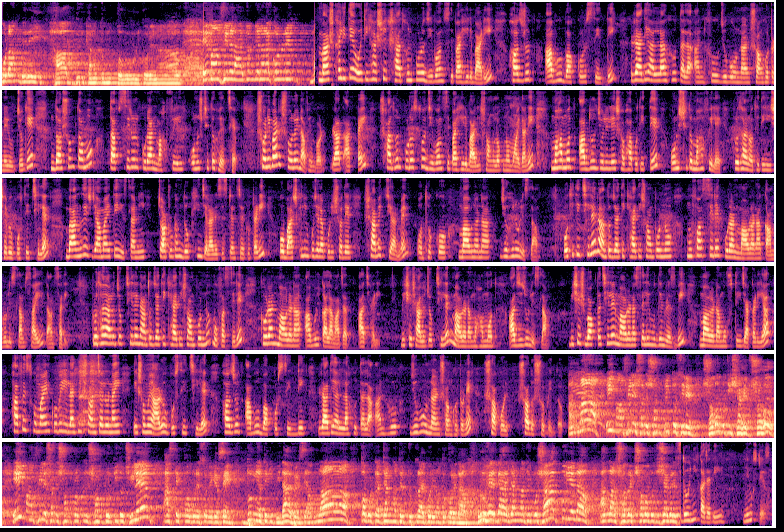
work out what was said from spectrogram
গোলামদের এই হাত দুইখানা তুমি কবুল করে নাও। এ মাহফিলের আয়োজন যারা করলেন। বাঁশখালীতে ঐতিহাসিক সাধনপুর জীবন সিপাহীর বাড়ি হজরত আবু বক্কর সিদ্দিক রাদি আল্লাহু তালা আনহু যুব উন্নয়ন সংগঠনের উদ্যোগে দশমতম তাফসিরুল কুরআন মাহফিল অনুষ্ঠিত হয়েছে। শনিবার ষোলোই নভেম্বর রাত আটটায় সাধনপুরস্থ জীবন সিপাহীর বাড়ি সংলগ্ন ময়দানে মোহাম্মদ আব্দুল জলিলের সভাপতিত্বে অনুষ্ঠিত মাহফিলে প্রধান অতিথি হিসেবে উপস্থিত ছিলেন বাংলাদেশ জামায়াতে ইসলামী চট্টগ্রাম দক্ষিণ জেলার অ্যাসিস্ট্যান্ট সেক্রেটারি ও বাঁশখালী উপজেলা পরিষদের সাবেক চেয়ারম্যান অধ্যক্ষ মাওলানা জহিরুল ইসলাম। অতিথি ছিলেন আন্তর্জাতিক খ্যাতি সম্পন্ন মুফাসসিরে কুরআন মাওলানা কামরুল ইসলাম সাঈদ আনসারি। প্রধান আলোচক ছিলেন আন্তর্জাতিক খ্যাতি সম্পন্ন মুফাসসিরে কুরআন মাওলানা আবুল কালাম আজাদ আজহারি। বিশেষ আলোচক ছিলেন মাওলানা মোহাম্মদ আজিজুল ইসলাম। বিশেষ বক্তা ছিলেন মাওলানা সেলিম উদ্দিন রেজবি মাওলানা মুফতি জাকারিয়া, হাফেজ হুমায়ুন কবির ইলাহির সঞ্চালনায় এ সময় আরও উপস্থিত ছিলেন হজরত আবু বক্কর সিদ্দিক রাদি আল্লাহ তালা আনহু যুব উন্নয়ন সংগঠনের সকল সদস্যবৃন্দ। এই মাহফিলের সাথে সম্পৃক্ত ছিলেন সভাপতি সাহেব সহ। এই মাহফিলের সাথে সম্পর্ক সম্পর্কিত ছিলেন। আজকে কবরে চলে গেছেন। দুনিয়া থেকে বিদায় হয়েছে আল্লাহ। কবরটা জান্নাতের টুকরায় পরিণত করে দাও। রুহের গায়ে জান্নাতি পোশাক পরিয়ে দাও। আল্লাহ সাবেক সভাপতি সাহেবের দৈনিক আজাদি নিউজ ডেস্ক।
